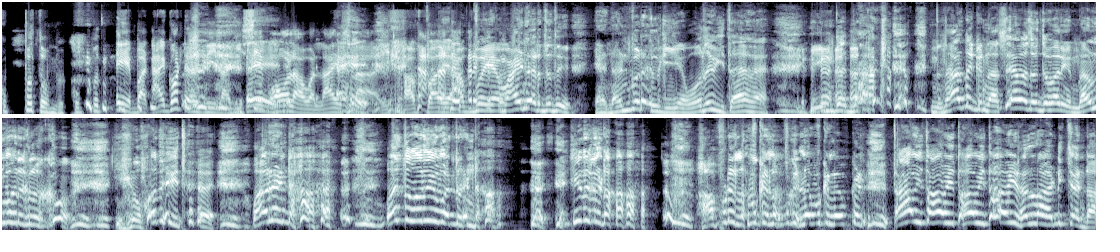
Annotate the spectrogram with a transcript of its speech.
குப்பை தொம்பு குப்பை ஏ but I got agree like he save. All our life அப்ப அப்ப என் மைண்ட்ல இருந்தது என் நண்பர்களுக்கு என் உதவி தேவை. இந்த இந்த நாட்டுக்கு நான் சேவை செஞ்ச மாதிரி என் நண்பர்களுக்கும் என் உதவி தேவை. வரேன்டா வந்து உதவி பண்றேன்டா. இருக்குடா அப்படி லவுக்கு லவுக்கு லவுக்கு லவுக்கு தாவி தாவி தாவி தாவி நல்லா அடிச்சேன்டா.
